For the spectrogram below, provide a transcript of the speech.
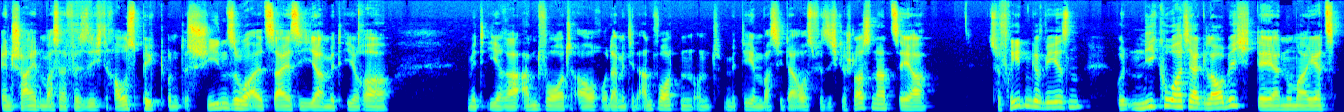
entscheiden, was er für sich rauspickt. Und es schien so, als sei sie ja mit ihrer, mit ihrer Antwort auch oder mit den Antworten und mit dem, was sie daraus für sich geschlossen hat, sehr zufrieden gewesen. Und Nico hat ja, glaube ich, der ja nun mal jetzt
